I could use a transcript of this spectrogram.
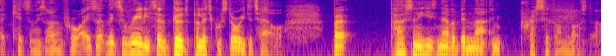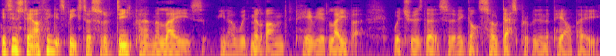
uh, kids on his own for a while. It's a, it's a really sort of good political story to tell, but personally, he's never been that on a lot of stuff. It's interesting. I think it speaks to a sort of deeper malaise, you know, with Miliband period Labour, which was that sort of it got so desperate within the PLP,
